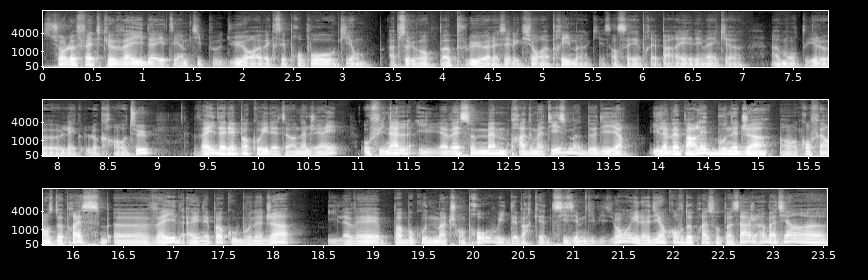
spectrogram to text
sur le fait que Vaïd a été un petit peu dur avec ses propos qui ont absolument pas plu à la sélection à prime, qui est censée préparer les mecs à monter le, le, cran au-dessus. Vaïd, à l'époque où il était en Algérie, au final, il y avait ce même pragmatisme de dire. Il avait parlé de Bounedja en conférence de presse, euh, Vaïd, à une époque où Bounedja il avait pas beaucoup de matchs en pro, il débarquait de 6 division, il a dit en conf de presse au passage Ah bah tiens, euh,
